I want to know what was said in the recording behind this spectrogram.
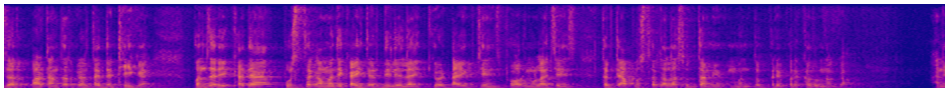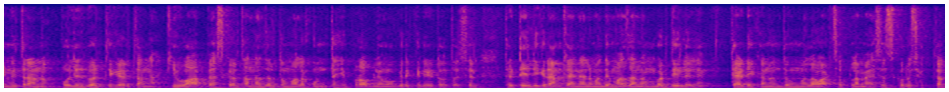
जर पाठांतर करताय तर ठीक आहे. पण जर एखाद्या पुस्तकामध्ये काहीतरी दिलेलं आहे किंवा टाईप चेंज फॉर्म्युला चेंज तर त्या पुस्तकाला सुद्धा मी म्हणतो प्रेफर करू नका. आणि मित्रांनो पोलीस भरती करताना किंवा अभ्यास करताना जर तुम्हाला कोणताही प्रॉब्लेम वगैरे क्रिएट होत असेल तर टेलिग्राम चॅनलमध्ये माझा नंबर दिलेला आहे. त्या ठिकाणून तुम्ही मला व्हॉट्सअपला मेसेज करू शकतात.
